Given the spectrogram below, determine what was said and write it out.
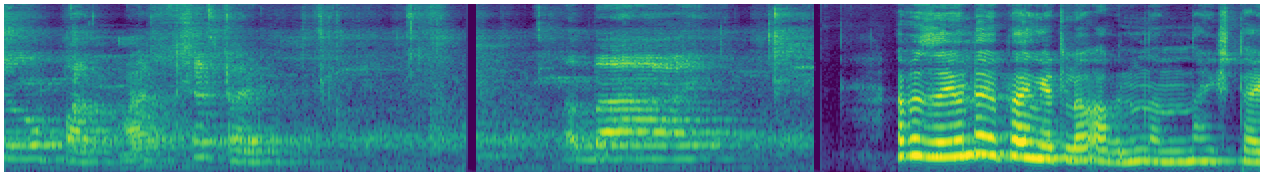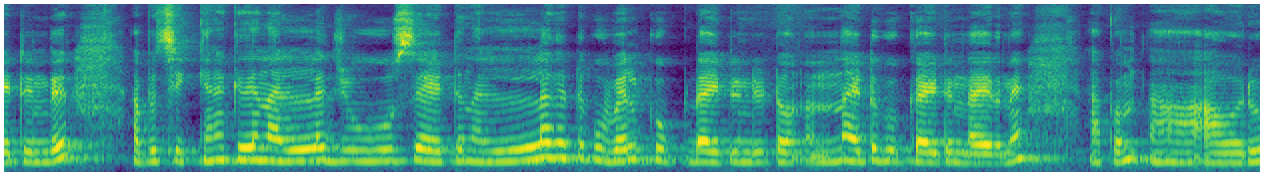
സൂപ്പർ മസ്റ്റ് ബൈ അപ്പോൾ സയോന്റെ അഭിപ്രായം കേട്ടല്ലോ. അവനും നന്നായി ഇഷ്ടമായിട്ടുണ്ട് അപ്പോൾ ചിക്കനൊക്കെ നല്ല ജ്യൂസായിട്ട് നല്ല കെട്ട് വെൽ കുക്ക്ഡ് ആയിട്ടുണ്ട് കേട്ടോ. നന്നായിട്ട് കുക്കായിട്ടുണ്ടായിരുന്നേ അപ്പം ആ, ഒരു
